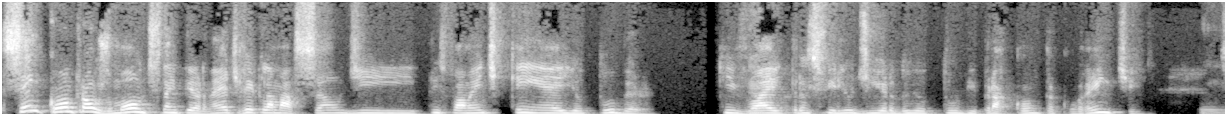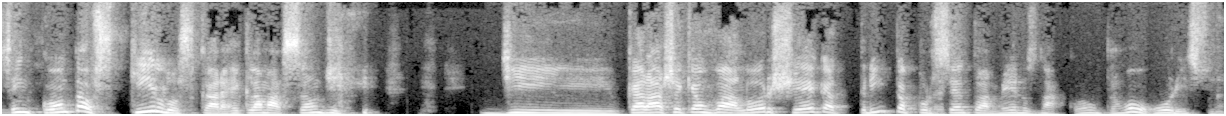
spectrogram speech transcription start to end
Você encontra aos montes na internet reclamação de, principalmente quem é youtuber, que vai transferir o dinheiro do YouTube para a conta corrente. Sim. Você encontra aos quilos, cara, reclamação de, de. O cara acha que é um valor, chega a 30% a menos na conta. É um horror isso, né?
